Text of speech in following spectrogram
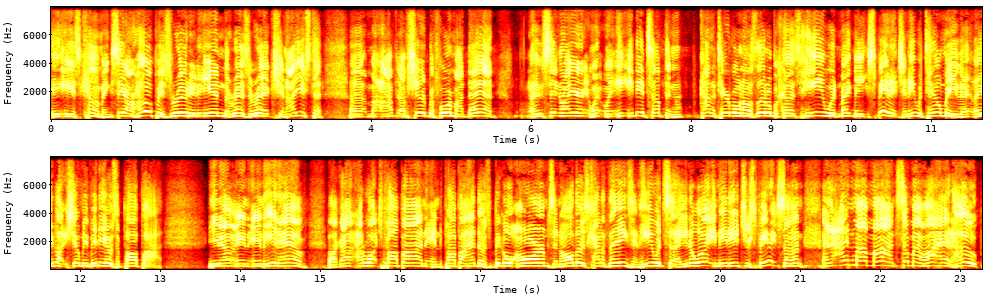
is coming. See, our hope is rooted in the resurrection. I used to, uh, my, I've, I've, shared before, my dad, who's sitting right here, when, when he, he, did something kind of terrible when I was little because he would make me eat spinach and he would tell me that he'd like show me videos of Popeye you know, and, and he'd have, like, I, would watch Popeye, and, and, Popeye had those big old arms and all those kind of things, and he would say, you know what, you need to eat your spinach, son. And I, in my mind, somehow I had hope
